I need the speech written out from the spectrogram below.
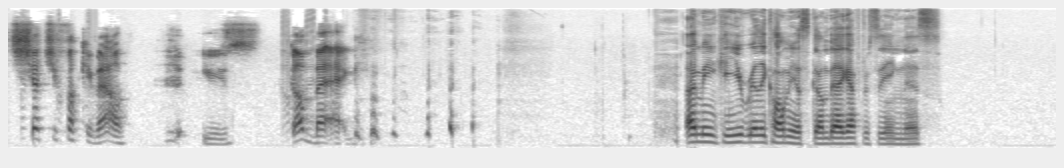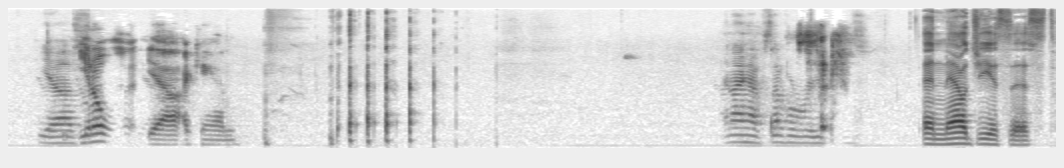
Shut your fucking mouth, you scumbag. I mean, can you really call me a scumbag after seeing this? Yeah. You know what? Yeah, I can. and I have several reasons. And now G assist.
